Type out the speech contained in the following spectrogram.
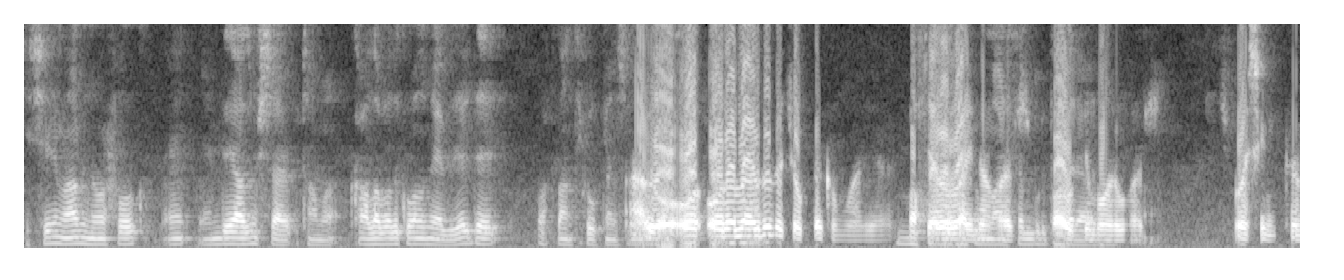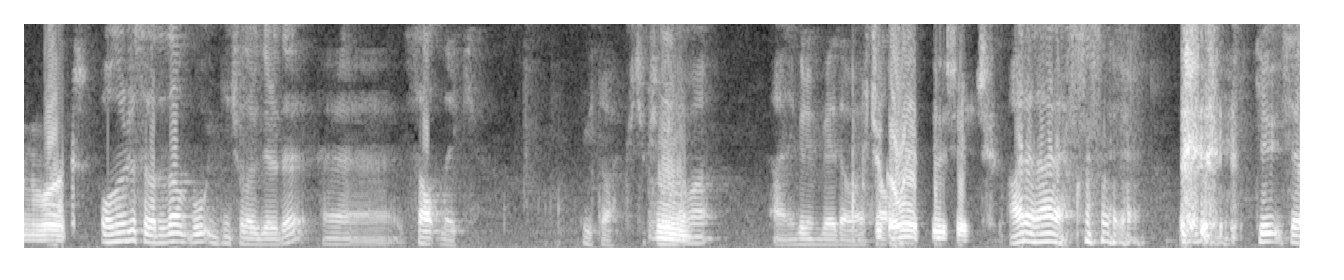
Geçelim abi Norfolk. Hem, de yazmışlar tam kalabalık olmayabilir de Atlantik Okyanusu'nun Abi o, o- oralarda da çok takım var ya. Carolina var. Baltimore var, Washington var. 10. sırada da bu ilginç olabilirdi. Ee, Salt Lake. Utah. Küçük şehir Hmm. ama yani Green Bay'de var. Küçük Salt- ama etkili şehir. Aynen aynen. Ki şey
